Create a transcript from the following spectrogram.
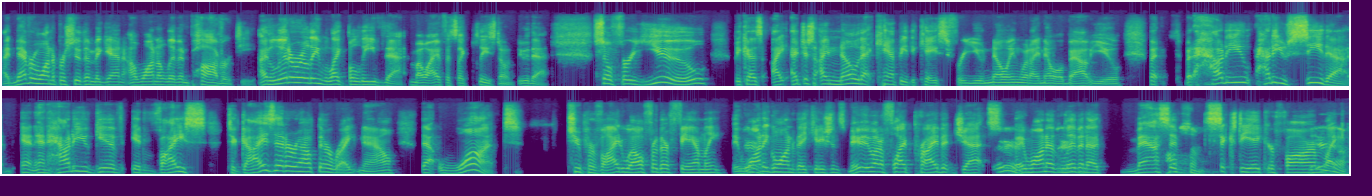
I'd never want to pursue them again. I want to live in poverty. I literally like believe that. My wife is like, please don't do that. So for you, because I, I just I know that can't be the case for you, knowing what I know about you. But but how do you how do you see that, and and how do you give advice to guys that are out there right now that want to provide well for their family. They sure. want to go on vacations. Maybe they want to fly private jets. Sure. They want to sure. live in a massive awesome. 60 acre farm. Yeah. Like,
